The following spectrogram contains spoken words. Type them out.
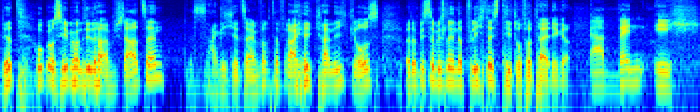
wird Hugo Simon wieder am Start sein? Das sage ich jetzt einfach, da frage ich gar nicht groß, weil du bist ein bisschen in der Pflicht als Titelverteidiger. Ja, wenn ich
